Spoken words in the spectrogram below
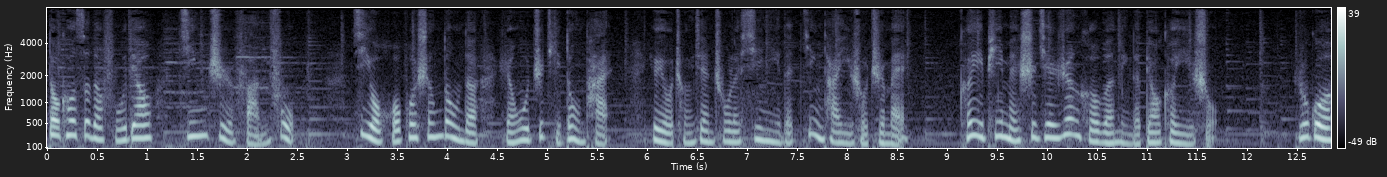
豆蔻寺的浮雕精致繁复，既有活泼生动的人物肢体动态，又有呈现出了细腻的静态艺术之美。可以媲美世界任何文明的雕刻艺术。如果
